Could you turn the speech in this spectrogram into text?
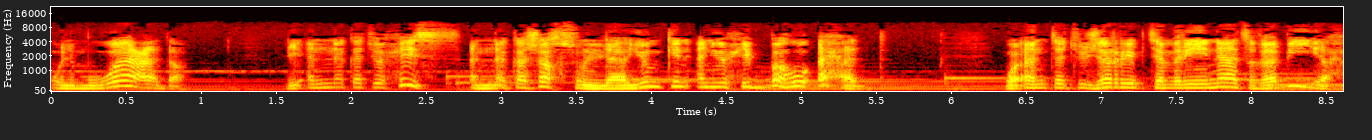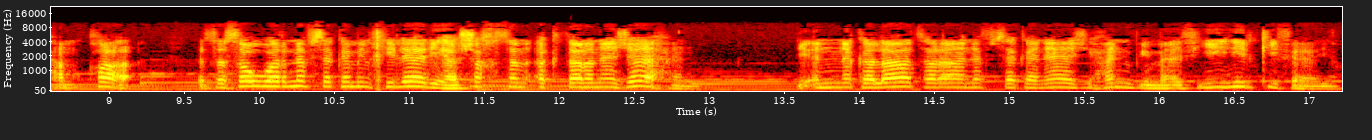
والمواعدة لأنك تحس أنك شخص لا يمكن أن يحبه أحد. وأنت تجرب تمرينات غبية حمقاء تتصور نفسك من خلالها شخصا أكثر نجاحا. لأنك لا ترى نفسك ناجحا بما فيه الكفاية.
